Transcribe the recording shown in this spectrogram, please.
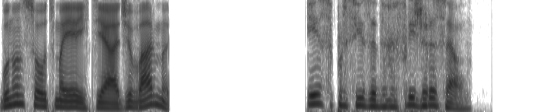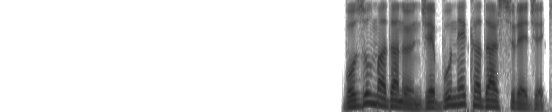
Bunun soğutmaya ihtiyacı var mı? Esse precisa de refrigeração. Bozulmadan önce bu ne kadar sürecek?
